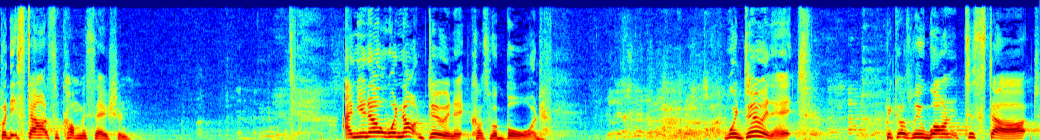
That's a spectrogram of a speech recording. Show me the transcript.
But it starts a conversation. And you know, we're not doing it because we're bored. we're doing it because we want to start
